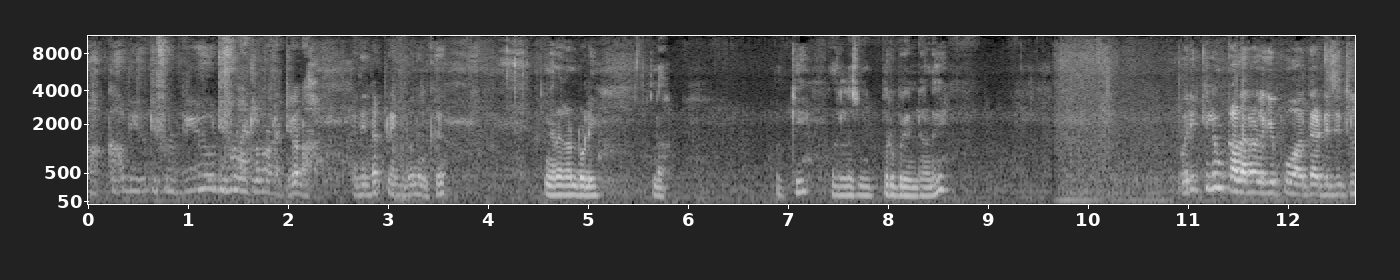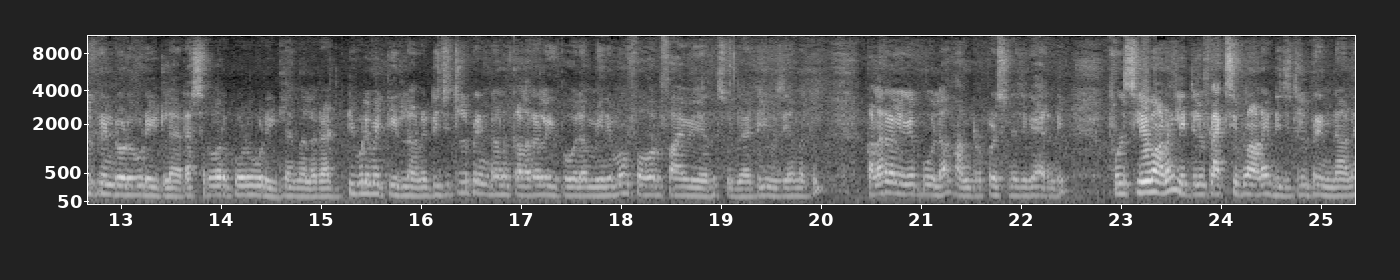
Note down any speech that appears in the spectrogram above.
പക്കാ ബ്യൂട്ടിഫുൾ ബ്യൂട്ടിഫുൾ ആയിട്ടുള്ള പ്രൊഡക്റ്റ് കേട്ടോ ഇതിന്റെ പ്രിന്റും നിങ്ങൾക്ക് ഇങ്ങനെ കണ്ടോളി. ഓക്കെ നല്ല സൂപ്പർ പ്രിന്റാണ് ഒരിക്കലും കളർ ഇളകി പോവാത്ത ഡിജിറ്റൽ പ്രിന്റോട് കൂടിയിട്ടില്ല ടെസ്റ്റർ വർക്കോട് കൂടിയിട്ടില്ല നല്ലൊരു അടിപൊളി മെറ്റീരിയലാണ് ഡിജിറ്റൽ പ്രിന്റ് ആണ് കളർ ഇളകി പോകില്ല മിനിമം ഫോർ ഫൈവ് ഇയർ സുഖമായിട്ട് യൂസ് ചെയ്യാൻ പറ്റും. കളർ ഇളകി പോകില്ല hundred percentage guarantee full sleeve ആണ് ലിറ്റിൽ ഫ്ലെക്സിബിൾ ആണ് ഡിജിറ്റൽ പ്രിന്റ് ആണ്.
